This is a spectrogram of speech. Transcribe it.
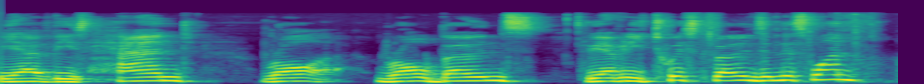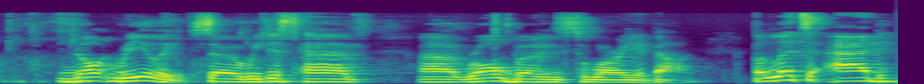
we have these hand roll, roll bones. Do we have any twist bones in this one? Not really. So we just have uh, roll bones to worry about. But let's add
